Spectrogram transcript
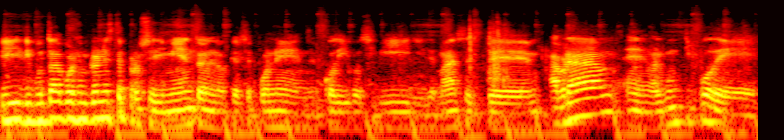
Y diputado, por ejemplo, en este procedimiento, en lo que se pone en el Código Civil y demás, este, ¿habrá eh, algún tipo de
